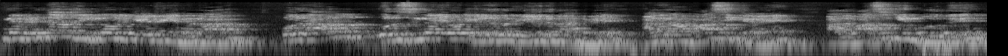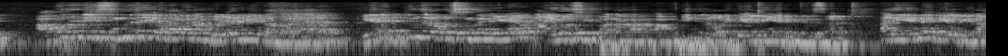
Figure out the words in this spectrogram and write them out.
இந்த ரெண்டாவது இன்னொரு கேள்வி என்னன்னா ஒரு ஆள் ஒரு சிந்தனையோட எழுது எழுதுறாரு. அதை நான் வாசிக்கிறேன். அதை வாசிக்கும் போது அவருடைய சிந்தனையில தானே நான் விழுமே தவிர எனக்குங்கிற ஒரு சிந்தனையை நான் யோசிப்பேனா? அப்படிங்கிற ஒரு கேள்வியும் இருக்கு சார். அது என்ன கேள்வினா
